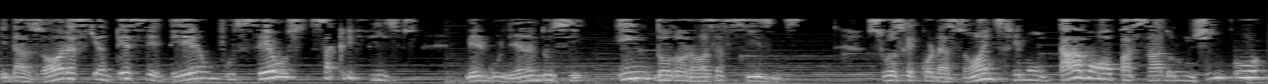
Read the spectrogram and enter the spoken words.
e das horas que antecederam os seus sacrifícios, mergulhando-se em dolorosas cismas. Suas recordações remontavam ao passado longínquo,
